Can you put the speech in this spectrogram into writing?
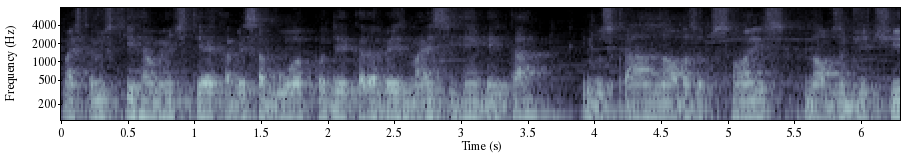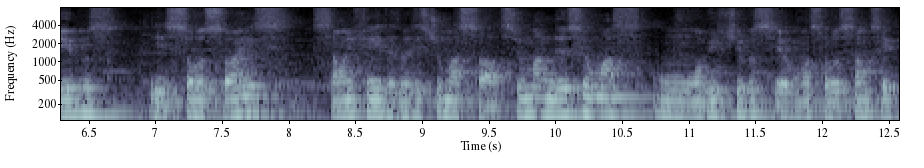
Mas temos que realmente ter a cabeça boa, poder cada vez mais se reinventar e buscar novas opções, novos objetivos e soluções são infinitas, não existe uma só. Se, uma, se uma, um objetivo seu, uma solução que você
